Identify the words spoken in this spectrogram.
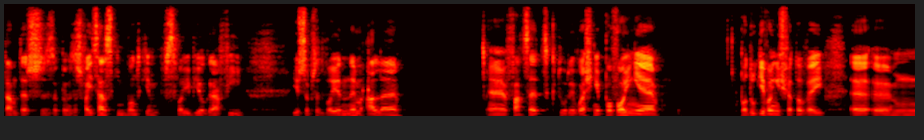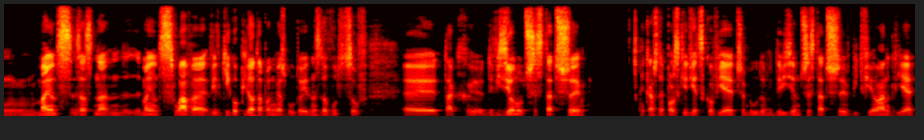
tam też, że tak powiem, ze szwajcarskim wątkiem w swojej biografii, jeszcze przedwojennym, ale facet, który właśnie po wojnie po II wojnie światowej, e, mając, mając sławę wielkiego pilota, ponieważ był to jeden z dowódców e, tak e, dywizjonu 303. Każde polskie dziecko wie, czy był dywizjon 303 w bitwie o Anglię.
